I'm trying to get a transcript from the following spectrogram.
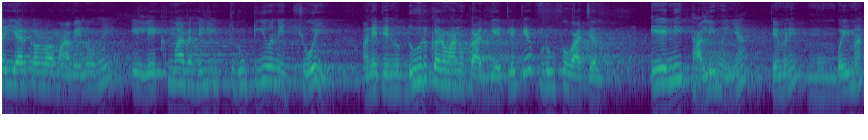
તૈયાર કરવામાં આવેલો હોય, એ લેખમાં રહેલી ત્રુટિઓને જોઈ અને તેનું દૂર કરવાનું કાર્ય એટલે કે પ્રૂફ વાંચન. એની તાલીમ અહીંયા તેમણે મુંબઈમાં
